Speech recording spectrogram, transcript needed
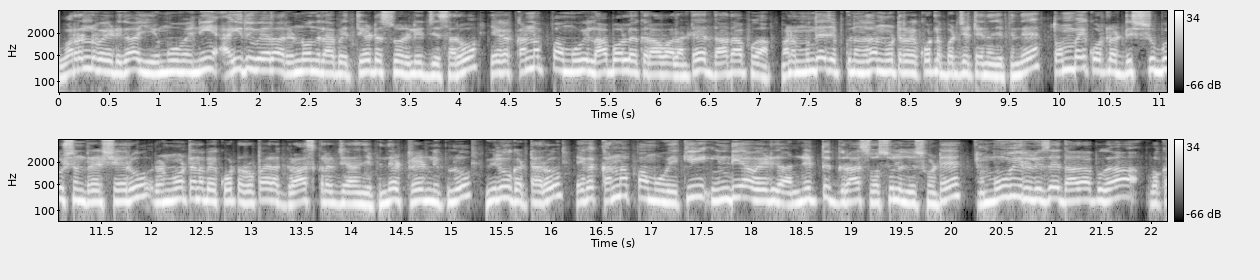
వరల్డ్ వైడ్గా ఈ మూవీని ఐదు వేల రెండు వందల యాభై థియేటర్స్లో రిలీజ్ చేశారు. ఇక కన్నప్ప మూవీ లాభాల్లోకి రావాలంటే దాదాపుగా మనం ముందే చెప్పుకున్నాం కదా నూట ఇరవై కోట్ల బడ్జెట్ అయిందని చెప్పింది. తొంభై కోట్ల డిస్ట్రిబ్యూషన్ రేట్ షేరు రెండు నూట ఎనభై కోట్ల రూపాయల గ్రాస్ కలెక్ట్ చేయాలని చెప్పింది. ట్రేడ్ నిపుణులు విలువ కట్టారు. ఇక కన్నప్ప మూవీకి ఇండియా వైడ్గా నెట్ గ్రాస్ వసూలు చూసుకుంటే మూవీ రిలీజ్ అయి దాదాపుగా ఒక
